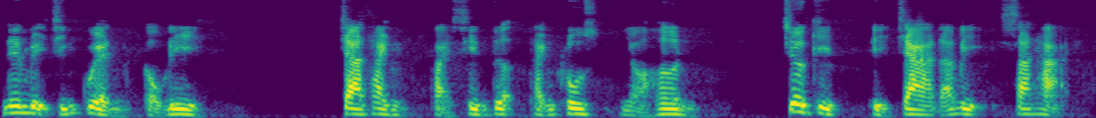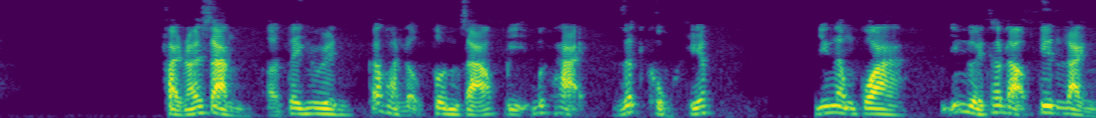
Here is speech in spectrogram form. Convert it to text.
nên bị chính quyền cầu đi. Cha Thành phải xin tượng Thánh Cruz nhỏ hơn, chưa kịp thì cha đã bị sát hại. Phải nói rằng ở Tây Nguyên các hoạt động tôn giáo bị bức hại rất khủng khiếp. Những năm qua, những người theo đạo tiên lành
